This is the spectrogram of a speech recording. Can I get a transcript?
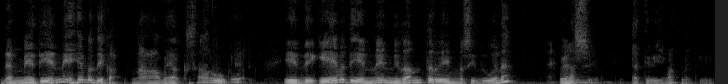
දැම් මේ තියෙන්නේ එහෙම දෙකක් නාමයක් සහ රූපයක්. ඒ දෙකේම තියෙන්නේ නිරන්තරයෙන්ම සිදුවන වෙනස්වීම ඇතිවීමක් නැතිවීම.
